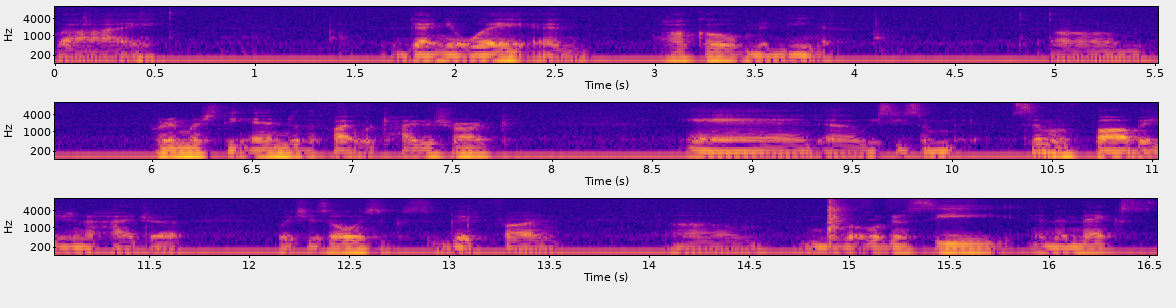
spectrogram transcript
by Daniel Way and Paco Medina. Um, pretty much the end of the fight with Tiger Shark, and uh, we see some some of Bob Agent of Hydra, which is always good fun. Um, what we're going to see in the next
